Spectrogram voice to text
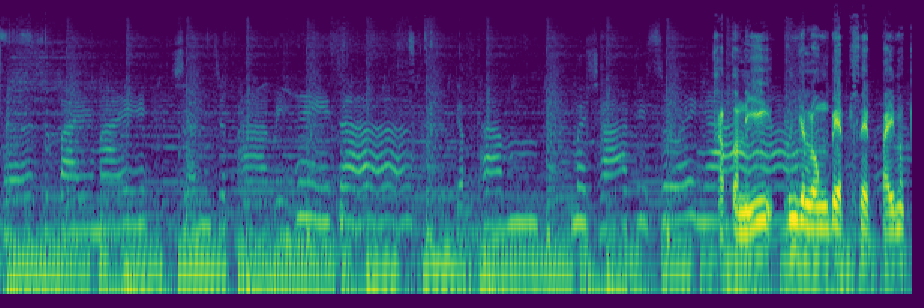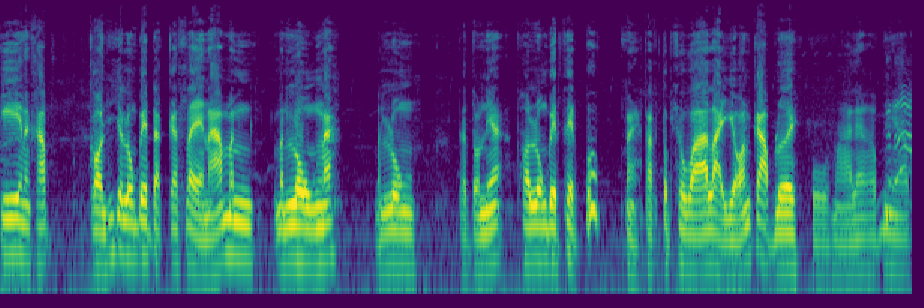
เธอจะไปไหม ฉันจะพาไปให้เจอกับธรรมชาติที่สวยงามครับตอนนี้เพิ่งจะลงเบ็ดเสร็จไปเมื่อกี้นะครับ ก่อนที่จะลงเบ็ดอะกระแสน้ำมันมันลงนะ มันลง แต่ตอนเนี้ย พอลงเบ็ดเสร็จปุ๊บแหมผักตบชวาไหลย้อนกลับเลยโอ้มาแล้วครับนี่ครับ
